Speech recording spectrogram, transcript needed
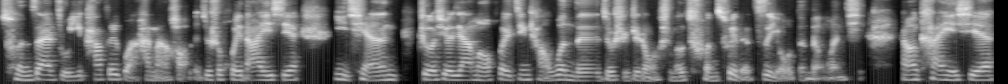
存在主义咖啡馆还蛮好的，就是回答一些以前哲学家们会经常问的就是这种什么纯粹的自由等等问题，然后看一些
